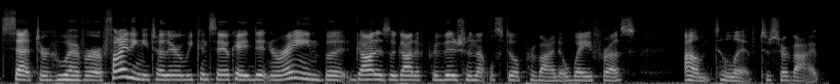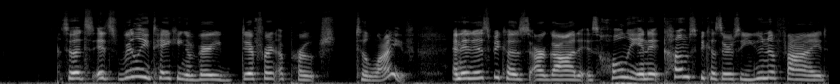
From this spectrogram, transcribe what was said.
Set or whoever are fighting each other." We can say, "Okay, it didn't rain, but God is a God of provision that will still provide a way for us um, to live, to survive." So it's it's really taking a very different approach to life, and it is because our God is holy, and it comes because there's a unified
